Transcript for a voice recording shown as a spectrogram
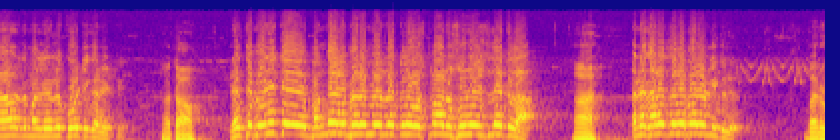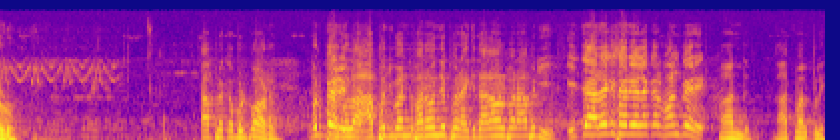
ನಾರದ ಮಲ್ಲೆಯಲ್ಲೂ ಕೋಟಿ ಕರೆಕ್ಟ್ ಗೊತ್ತಾವ ನೆತ್ತ ಬೆಳಿತೆ ಬಂಗಾಳಿ ಪರಮೇರ್ ದಕ್ಕಲ ಉಸ್ಮಾನ್ ಸುರೇಶ್ ದಕ್ಕಲ. ಹಾ. ಅನ್ನ ಕರತಲೆ ಬರೋಣಿಗಳು ಬರೋಡು. ಆಪ್ಲಕ ಬಿಡ್ಪಾಡು ಬಿಡ್ಪೇರಿ ಆಪುಜಿ ಬಂದು ಬರೋಂದಿ ಪುರ ಆಕಿ ದಾಲಮಲ್ ಪರ ಆಪುಜಿ. ಇದ್ದ ಅರಗೆ ಸರಿ ಎಲ್ಲ ಕರ್ ಬಂದ್ಪೇರಿ ಅಂದ್ ಆತ್ ಮಲ್ಪಲಿ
